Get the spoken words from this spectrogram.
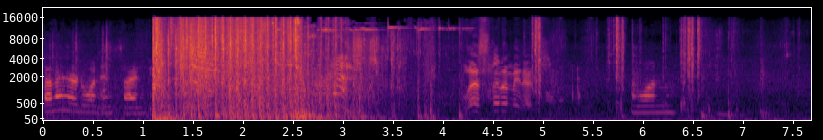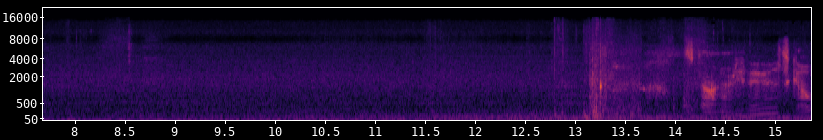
Thought I heard one inside B. Less than a minute. One. Let's go, nerdy baby. Let's go.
